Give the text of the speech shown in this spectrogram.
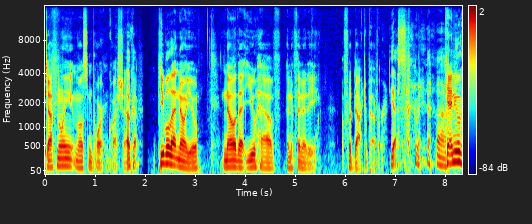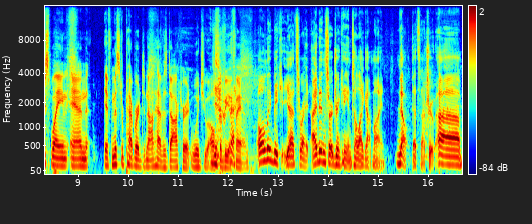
Definitely most important question. Okay. People that know you know that you have an affinity for Dr. Pepper. Yes. Can you explain? And if Mr. Pepper did not have his doctorate, would you also be a fan? Only because yeah, that's right. I didn't start drinking until I got mine. No, that's not true. Um,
